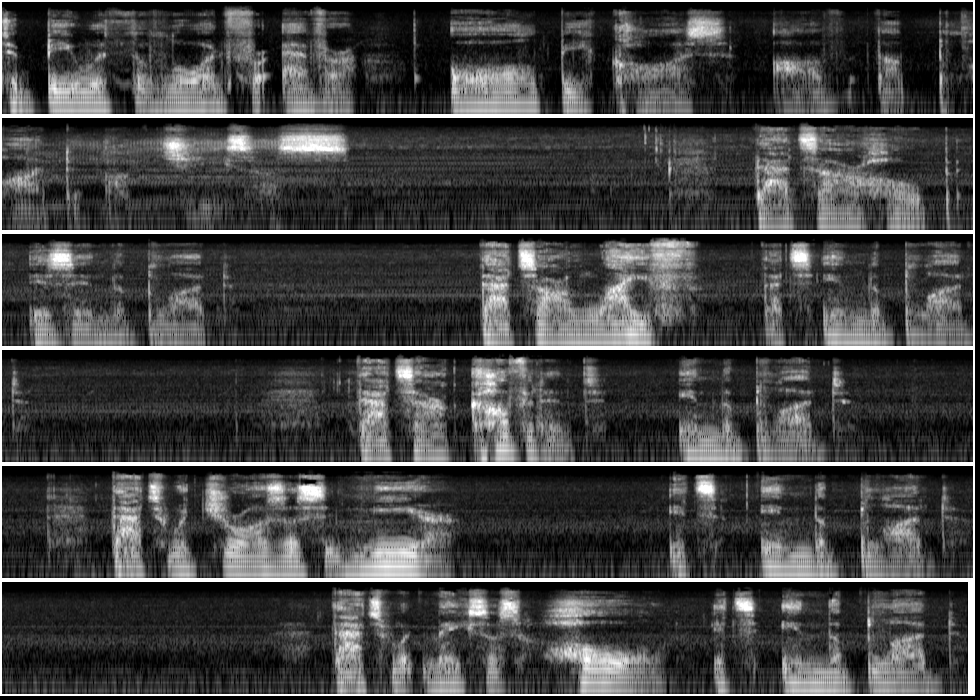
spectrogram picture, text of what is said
to be with the Lord forever, all because of the blood of Jesus. That's our hope is in the blood. That's our life that's in the blood. That's our covenant in the blood. That's what draws us near. It's in the blood. That's what makes us whole. It's in the blood.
